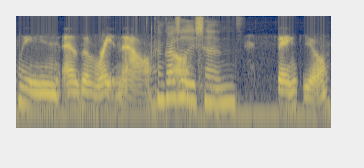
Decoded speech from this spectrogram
clean as of right now. Congratulations. So, thank you.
